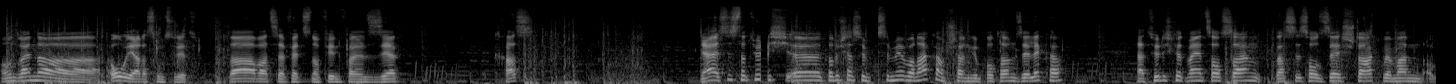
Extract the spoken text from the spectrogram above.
Und rein da. Oh ja, das funktioniert. Da war Zerfetzen auf jeden Fall sehr krass. Ja, es ist natürlich, äh, dadurch, dass wir ein bisschen mehr über Nahkampfschaden gebaut haben, sehr lecker. Natürlich könnte man jetzt auch sagen, das ist auch sehr stark, wenn man auf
